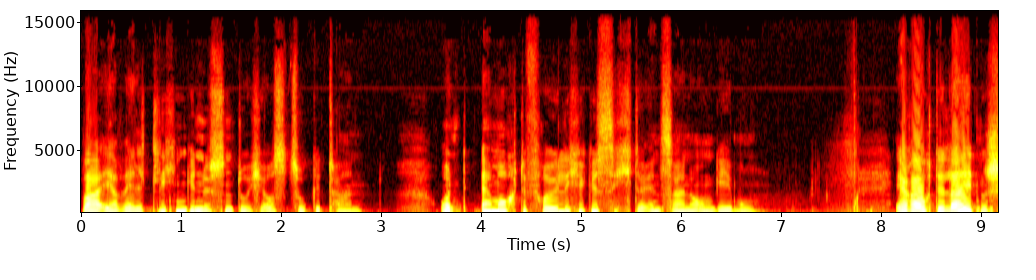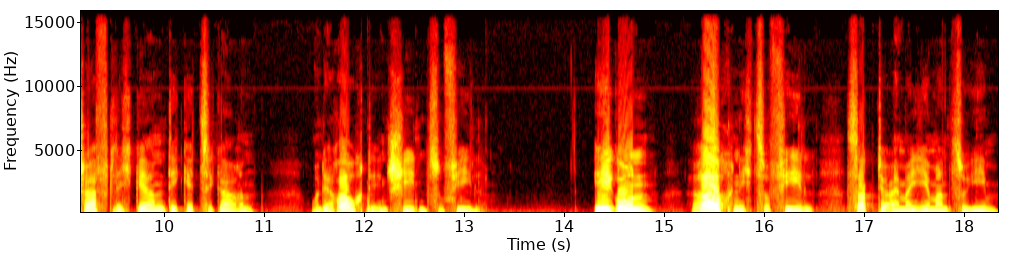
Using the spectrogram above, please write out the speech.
war er weltlichen Genüssen durchaus zugetan. Und er mochte fröhliche Gesichter in seiner Umgebung. Er rauchte leidenschaftlich gern dicke Zigarren, und er rauchte entschieden zu viel. Egon, rauch nicht so viel, sagte einmal jemand zu ihm.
